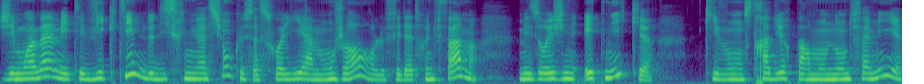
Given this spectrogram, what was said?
J'ai moi-même été victime de discrimination, que ça soit lié à mon genre, le fait d'être une femme, mes origines ethniques, qui vont se traduire par mon nom de famille,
